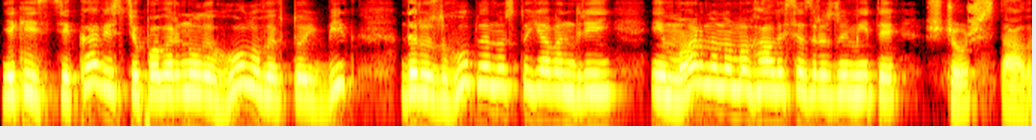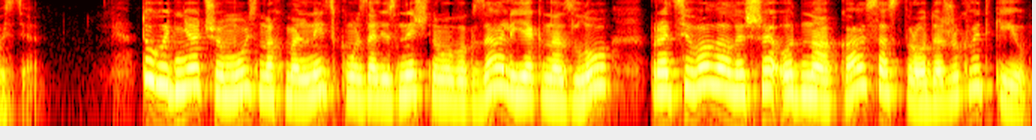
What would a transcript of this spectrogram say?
які з цікавістю повернули голови в той бік, де розгублено стояв Андрій, і марно намагалися зрозуміти, що ж сталося. Того дня чомусь на Хмельницькому залізничному вокзалі, як назло, працювала лише одна каса з продажу квитків.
